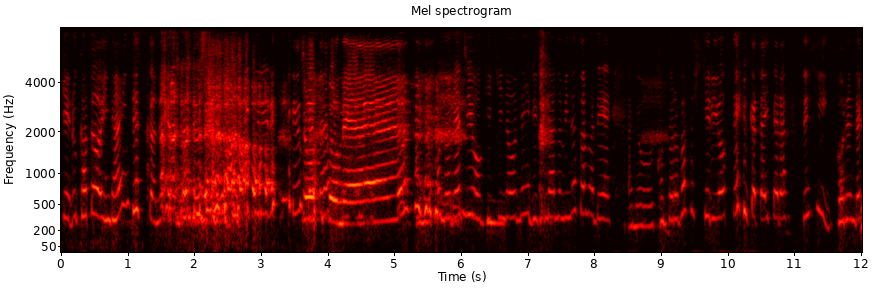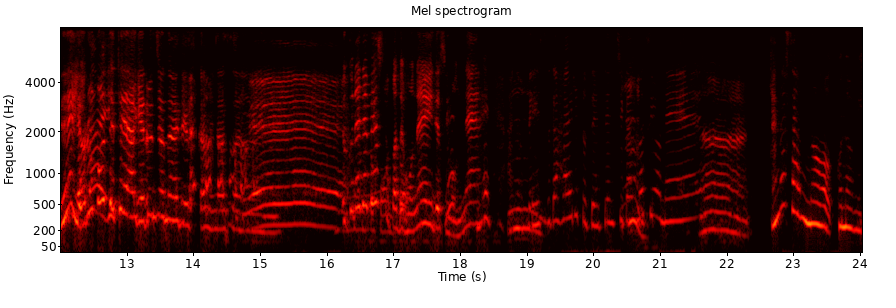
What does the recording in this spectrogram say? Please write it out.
ける方はいないんですかね？あの一緒に弾いてくれるっていうちょっ方とねこのラジオをお聞きのね、リスナーの皆様で、あの、コントラバス弾けるよっていう方いたら、ぜひご連絡くだね、さい。喜んで手あげるんじゃないですか、皆さん。ねウクレレベースとかでもね、いいですもんね。ね、あうんの、ベースが入ると全然違いますよね。はい。キャナさんのこの道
